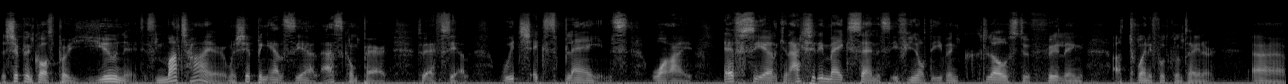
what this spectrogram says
the shipping cost per unit is much higher when shipping LCL as compared to FCL, which explains why FCL can actually make sense if you're not even close to filling a 20 foot container uh,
